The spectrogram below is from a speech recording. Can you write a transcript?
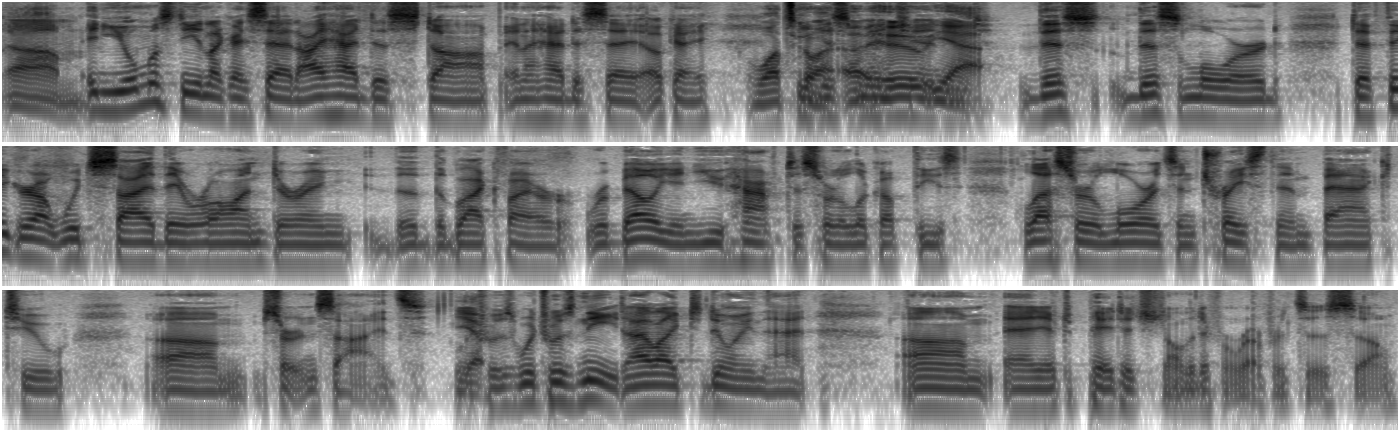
Um, and you almost need, like I said, I had to stop and I had to say, okay, What's going- just uh, who- yeah. This this lord to figure out which side they were on during the the Blackfire Rebellion. You have to sort of look up these lesser lords and trace them back to um, certain sides, which Yep. was which was neat. I liked doing that, um, and you have to pay attention to all the different references. So.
